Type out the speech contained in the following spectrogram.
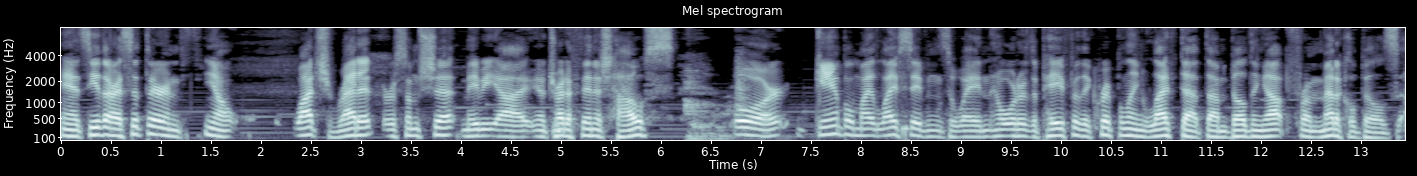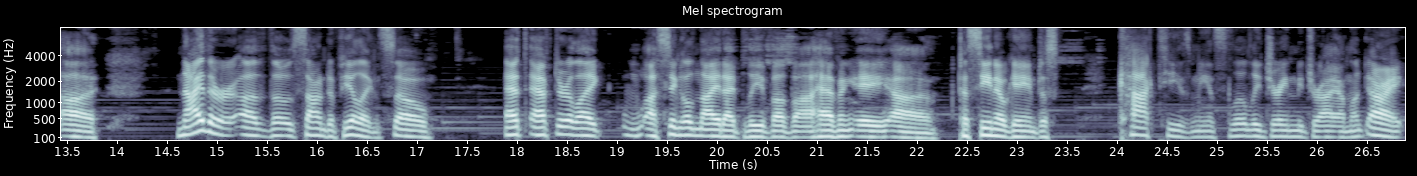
and it's either I sit there and you know watch Reddit or some shit, maybe uh you know try to finish House, or gamble my life savings away in order to pay for the crippling life debt I'm building up from medical bills. Uh, neither of those sound appealing, so at after like a single night, I believe, of uh, having a uh, casino game just cock tease me and slowly drain me dry. I'm like, all right,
